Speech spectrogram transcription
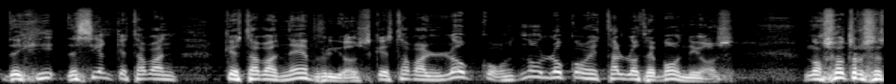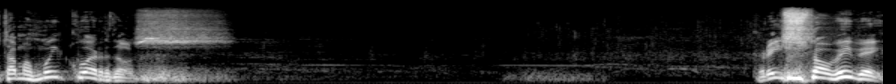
de- decían que estaban, que estaban ebrios, que estaban locos. No, locos están los demonios. Nosotros estamos muy cuerdos. Cristo vive.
